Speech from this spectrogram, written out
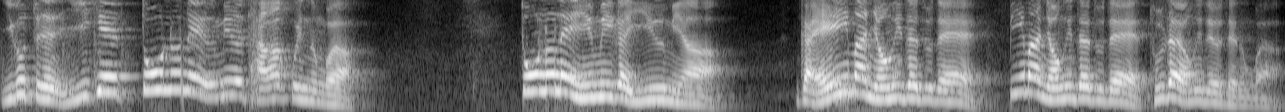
이것도 돼. 이게 또는의 의미를 다 갖고 있는 거야. 또는의 의미가 이 의미야. 그러니까 A만 0이 돼도 돼. B만 0이 돼도 돼. 둘 다 0이 돼도 되는 거야.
